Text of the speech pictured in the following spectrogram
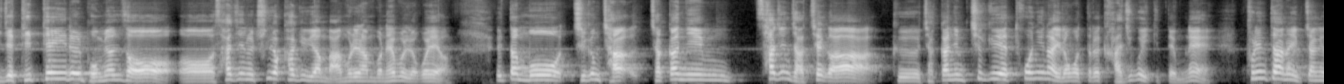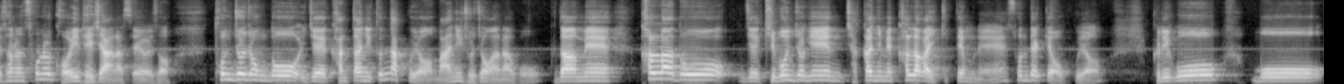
이제 디테일을 보면서 어, 사진을 출력하기 위한 마무리를 한번 해보려고 해요. 일단 뭐 지금 자, 작가님 사진 자체가 그 작가님 특유의 톤이나 이런 것들을 가지고 있기 때문에 프린트하는 입장에서는 손을 거의 대지 않았어요. 그래서 톤 조정도 이제 간단히 끝났고요. 많이 조정 안 하고 그 다음에 컬러도 이제 기본적인 작가님의 컬러가 있기 때문에 손댈 게 없고요. 그리고 뭐,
